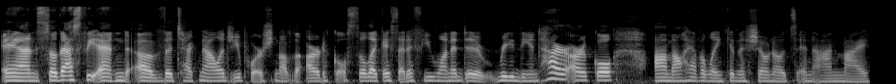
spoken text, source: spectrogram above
And so that's the end of the technology portion of the article. So, like I said, if you wanted to read the entire article, um, I'll have a link in the show notes and on my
